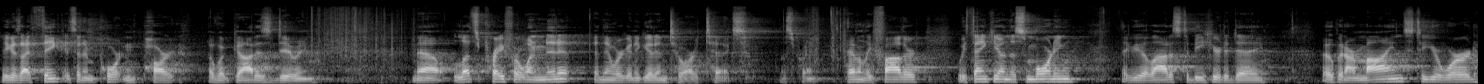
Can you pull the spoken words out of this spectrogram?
because I think it's an important part of what God is doing. Now, let's pray for one minute, and then we're going to get into our text. Let's pray. Heavenly Father, we thank you on this morning that you allowed us to be here today. Open our minds to your word.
